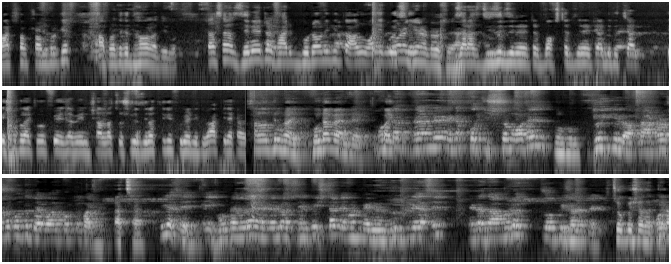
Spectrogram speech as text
মাঠ পাম্প সম্পর্কে আপনাদেরকে ধারণা দিব। তাছাড়া জেনারেটর গোডাউনে কিন্তু আরও অনেক রয়েছে। যারা diesel generator box type generator নিতে চান এই সকল আইটেম পেয়ে যাবে ইনশাল্লাহ চৌষট্টি জেলা থেকে কুড়িয়ে নিতে আর কি দেখা সালাউদ্দিন ভাই হুন্ডা ব্র্যান্ডের ব্র্যান্ডের এটা পঁচিশশো মডেল দুই কিলো আপনি আঠারোশো পর্যন্ত ব্যবহার করতে পারবেন। আচ্ছা। ঠিক আছে? এই হুন্ডা ব্র্যান্ড এটা হলো সেলফ স্টার্ট এবং ম্যানুয়াল দুটো আছে। এটা দাম হলো চব্বিশ হাজার টাকা। চব্বিশ হাজার টাকা।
